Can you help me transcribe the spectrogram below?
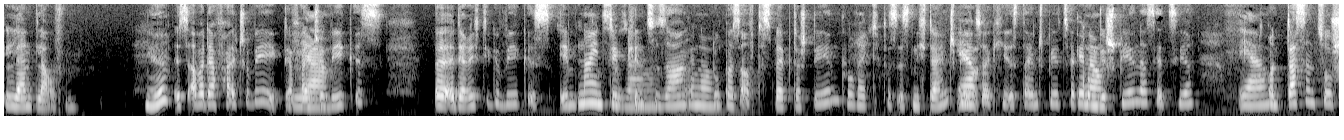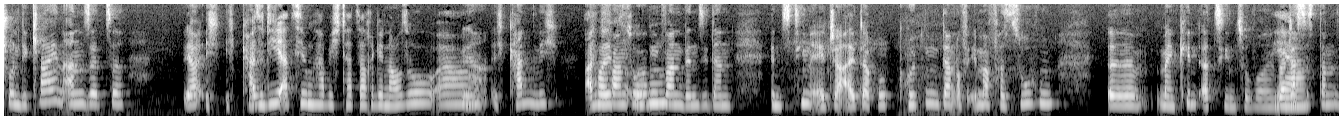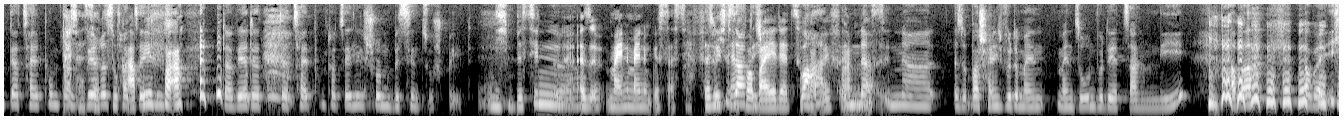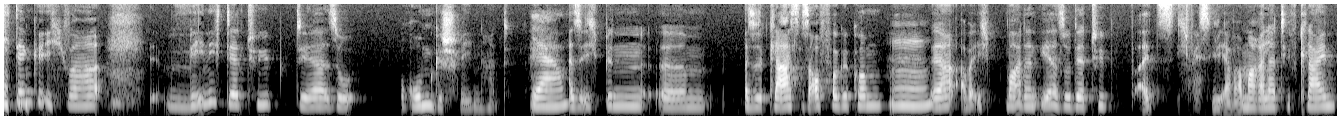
lernt laufen. Ja. Ist aber der falsche Weg. Der falsche ja. Weg ist, äh, der richtige Weg ist eben Nein dem sagen. Kind zu sagen, genau. du pass auf, das bleibt da stehen. Korrekt. Das ist nicht dein Spielzeug, ja. hier ist dein Spielzeug, genau. komm, wir spielen das jetzt hier. Ja. Und das sind so schon die kleinen Ansätze. Ja, ich, ich kann. Also die Erziehung habe ich tatsächlich genauso. Äh, ja, ich kann nicht anfangen, irgendwann, wenn sie dann ins Teenageralter rücken, dann auf immer versuchen, äh, mein Kind erziehen zu wollen. Ja. Weil das ist dann der Zeitpunkt, dann wäre es tatsächlich, da wäre der, der, Zeitpunkt tatsächlich schon ein bisschen zu spät. Nicht ein bisschen, äh, also meine Meinung ist, dass der völlig also gesagt, da vorbei, der Zug abgefahren ist. Also wahrscheinlich würde mein, mein Sohn würde jetzt sagen, nee, aber, aber ich denke, ich war wenig der Typ, der so rumgeschrien hat. Ja. Also ich bin, ähm, also klar ist das auch vorgekommen, mhm. ja, aber ich war dann eher so der Typ, als, ich weiß nicht, er war mal relativ klein,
